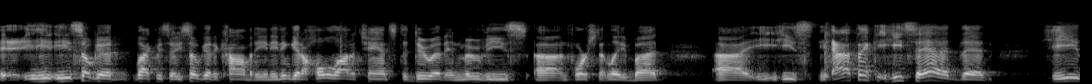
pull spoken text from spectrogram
he, he's so good. Like we said, he's so good at comedy, and he didn't get a whole lot of chance to do it in movies, uh, unfortunately. But uh, he, he's, I think he said that he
